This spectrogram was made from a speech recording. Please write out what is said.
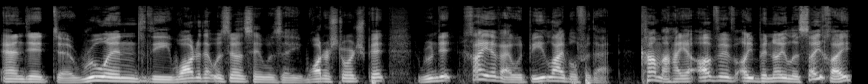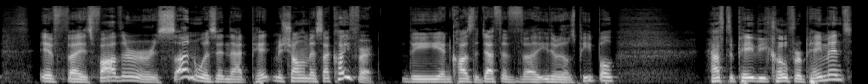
and it uh, ruined the water that was there. Let's say it was a water storage pit, ruined it. Chayev, I would be liable for that. Kama haya aviv if uh, his father or his son was in that pit, mishalem es the and caused the death of uh, either of those people, have to pay the kofer payment.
